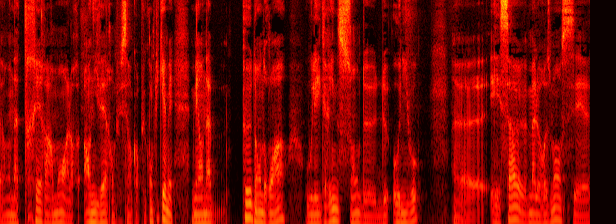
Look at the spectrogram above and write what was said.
Euh, on a très rarement, alors en hiver en plus c'est encore plus compliqué, mais, mais on a peu d'endroits où les greens sont de, de haut niveau. Euh, et ça, euh, malheureusement, c'est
